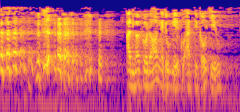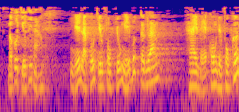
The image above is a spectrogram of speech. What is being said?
anh nói cô đó nghe chủ nghĩa của anh thì cổ chịu. Mà cô chịu thế nào? Nghĩa là cô chịu phục chủ nghĩa bất cần lao. Hai mẹ con đều phục hết.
